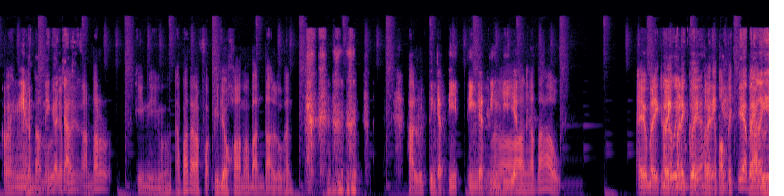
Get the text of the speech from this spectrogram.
Kalau Ya, nginep Bantal lu Mega kali ke kantor ini apa telepon video call sama bantal lu kan? halu tingkat ti- tingkat tinggi ya. Oh, nggak tahu. Ayo balik balik way, balik balik ya. Balik balik. ke topik Iya, balik lagi.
